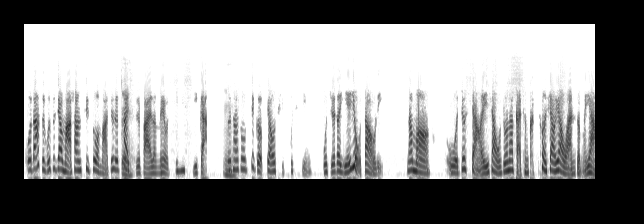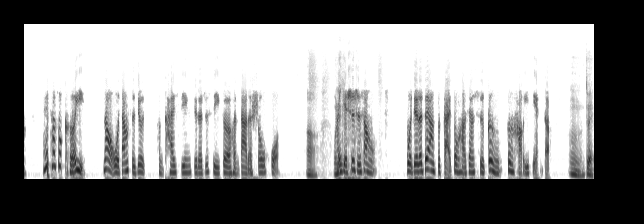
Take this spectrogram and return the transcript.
我当时不是叫马上去做嘛，就是太直白了，没有惊喜感。所以嗯他说这个标题不行，我觉得也有道理。那么我就想了一下，我说那改成特效药丸怎么样？哎，他说可以。那我当时就很开心，觉得这是一个很大的收获。啊，而且事实上，我觉得这样子改动好像是更更好一点的。嗯对，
